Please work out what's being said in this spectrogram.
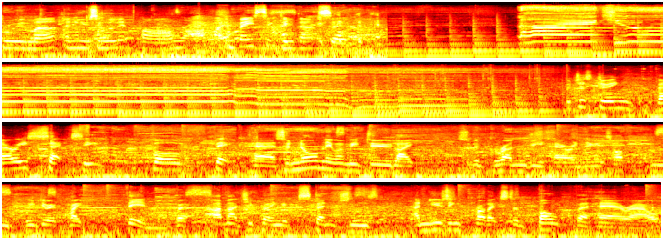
groomer and using lip balm and basically that's it. We're just doing very sexy, full, thick hair. So normally when we do like sort of grungy hair and things, it's often we do it quite thin. But I'm actually putting extensions and using products to bulk the hair out.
